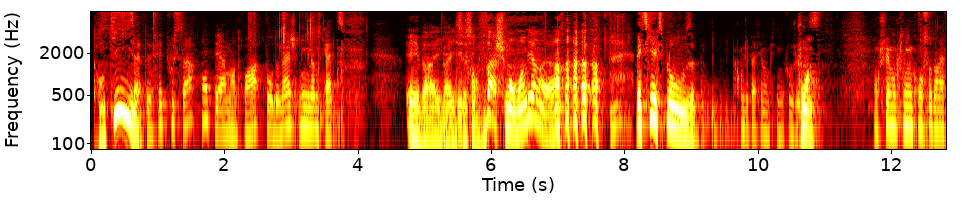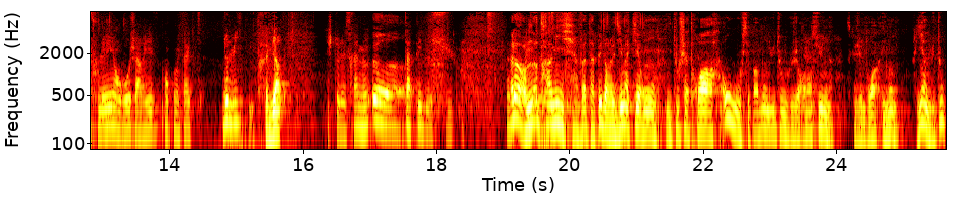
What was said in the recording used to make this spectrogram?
Tranquille. Ça te fait tout ça en PA-3 pour dommage minimum 4. Eh bah, eh bah, Il se sent vachement moins bien. là, hein. Est-ce qu'il explose? Par contre, j'ai pas fait mon pinning, faut que je Point. Donc je fais mon pinning conso dans la foulée. En gros, j'arrive en contact de lui. Très bien. Et je te laisserai me Euh. taper dessus. Alors, notre ami va taper dans le Dimaqueron. Il touche à 3. Oh, c'est pas bon du tout. Je relance une. Parce que j'ai le droit. Et non, rien du tout.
